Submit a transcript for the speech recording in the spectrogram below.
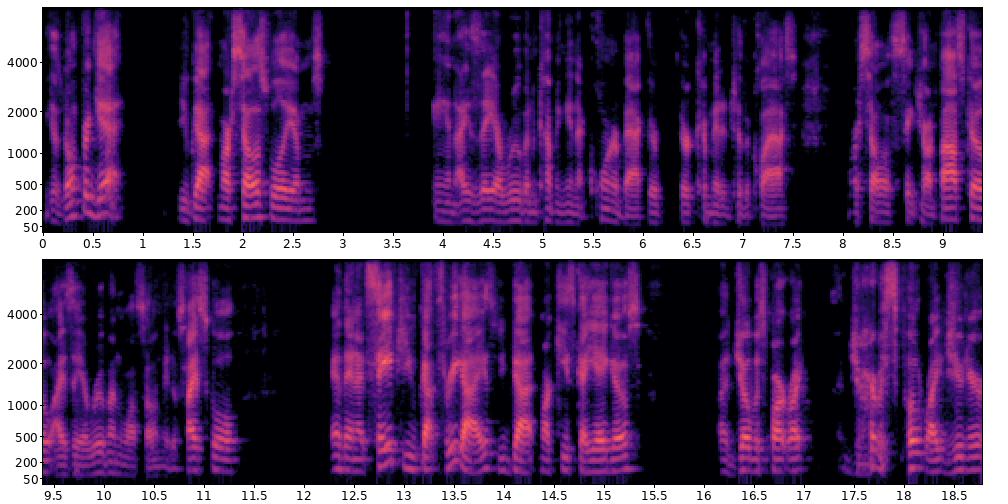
Because don't forget, you've got Marcellus Williams and Isaiah Rubin coming in at cornerback. They're they're committed to the class. Marcellus St. John Bosco, Isaiah Rubin, Los Alamitos High School. And then at safety, you've got three guys. You've got Marquise Gallegos, uh, Jovis Boatwright, Jarvis Boatwright Jr.,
